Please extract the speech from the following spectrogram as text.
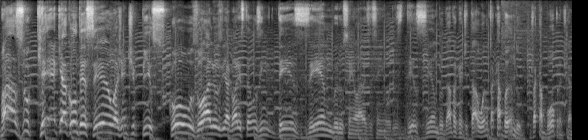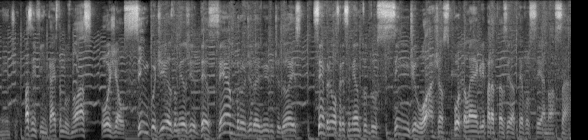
Mas o que que aconteceu? A gente piscou os olhos e agora estamos em dezembro, senhoras e senhores. Dezembro, dá pra acreditar? O ano tá acabando. Já acabou praticamente. Mas enfim, cá estamos nós, hoje aos 5 dias do mês de dezembro de 2022, sempre no oferecimento do Sim de Lojas Porto Alegre para trazer até você a nossa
